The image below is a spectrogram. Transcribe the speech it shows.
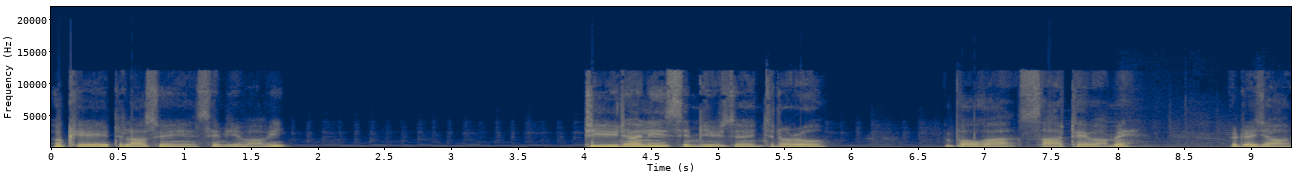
โอเคဒီလောက်ဆိုရင်အဆင်ပြေပါပြီဒီအတိုင်းလေးအဆင်ပြေပြီဆိုရင်ကျွန်တော်တို့အပေါ်ကစာထည့်ပါမယ်အဲ့ဒါကြောင့်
